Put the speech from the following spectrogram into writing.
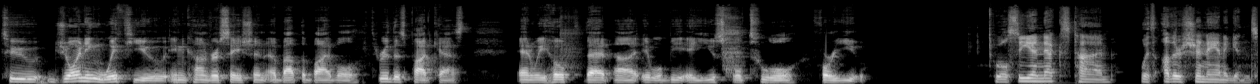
to joining with you in conversation about the Bible through this podcast, and we hope that uh, it will be a useful tool for you. We'll see you next time with other shenanigans.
